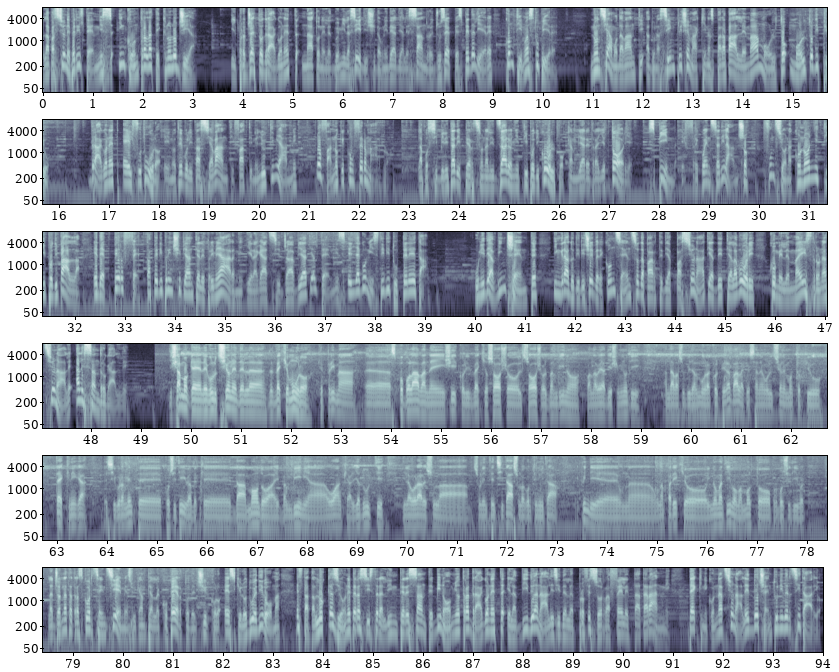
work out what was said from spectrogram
La passione per il tennis incontra la tecnologia. Il progetto Dragonet, nato nel 2016 da un'idea di Alessandro e Giuseppe Spedaliere, continua a stupire. Non siamo davanti ad una semplice macchina sparapalle, ma a molto, molto di più. Dragonet è il futuro e i notevoli passi avanti fatti negli ultimi anni non fanno che confermarlo. La possibilità di personalizzare ogni tipo di colpo, cambiare traiettorie, spin e frequenza di lancio funziona con ogni tipo di palla ed è perfetta per i principianti alle prime armi, i ragazzi già avviati al tennis e gli agonisti di tutte le età. Un'idea vincente in grado di ricevere consenso da parte di appassionati addetti a lavori come il maestro nazionale Alessandro Galli. Diciamo che l'evoluzione del, del, vecchio muro che prima eh, spopolava nei circoli il vecchio socio, il socio, il bambino quando aveva 10 minuti andava subito al muro a colpire la palla, questa è un'evoluzione molto più tecnica e sicuramente positiva perché dà modo ai bambini a, o anche agli adulti di lavorare sull'intensità, sulla continuità e quindi è un, un apparecchio innovativo ma molto propositivo. La giornata trascorsa insieme sui campi al coperto del circolo Eschilo 2 di Roma è stata l'occasione per assistere all'interessante binomio tra Dragonet e la videoanalisi del professor Raffaele Tataranni, tecnico nazionale e docente universitario.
